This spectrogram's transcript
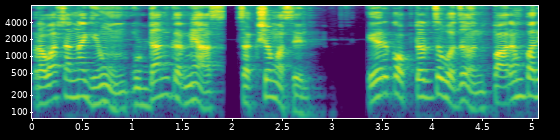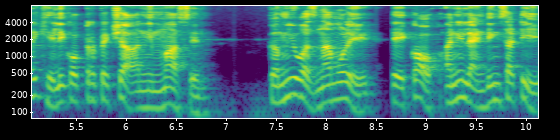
प्रवाशांना घेऊन उड्डाण करण्यास सक्षम असेल. एअरकॉप्टरचं वजन पारंपरिक हेलिकॉप्टरपेक्षा निम्म असेल. कमी वजनामुळे टेक ऑफ आणि लँडिंगसाठी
